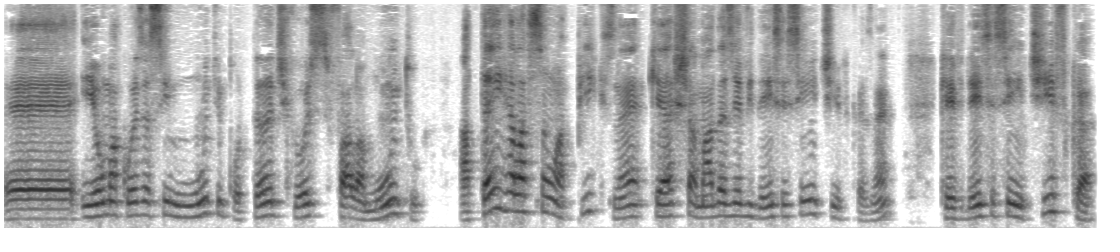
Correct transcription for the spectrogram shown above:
É, e uma coisa assim muito importante que hoje se fala muito, até em relação a PICs, né, que é as chamadas evidências científicas, né? Que a evidência científica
